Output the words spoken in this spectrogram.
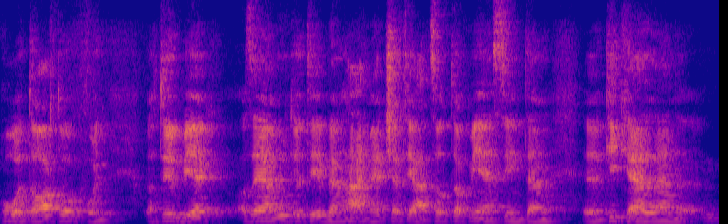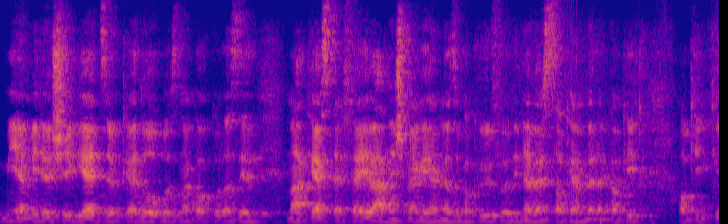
hol tartok, hogy a többiek az elmúlt öt évben hány meccset játszottak, milyen szinten, kik ellen, milyen minőségi edzőkkel dolgoznak, akkor azért már kezdtek fejválni és megélni azok a külföldi neves szakemberek, akik, akik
